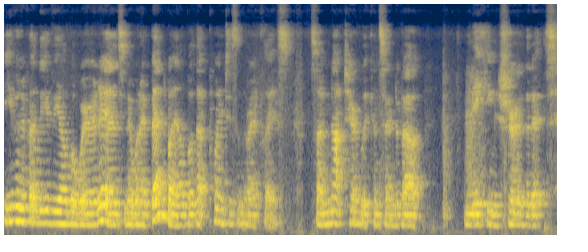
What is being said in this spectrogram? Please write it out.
even if I leave the elbow where it is, you know, when I bend my elbow, that point is in the right place. So I'm not terribly concerned about making sure that it's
